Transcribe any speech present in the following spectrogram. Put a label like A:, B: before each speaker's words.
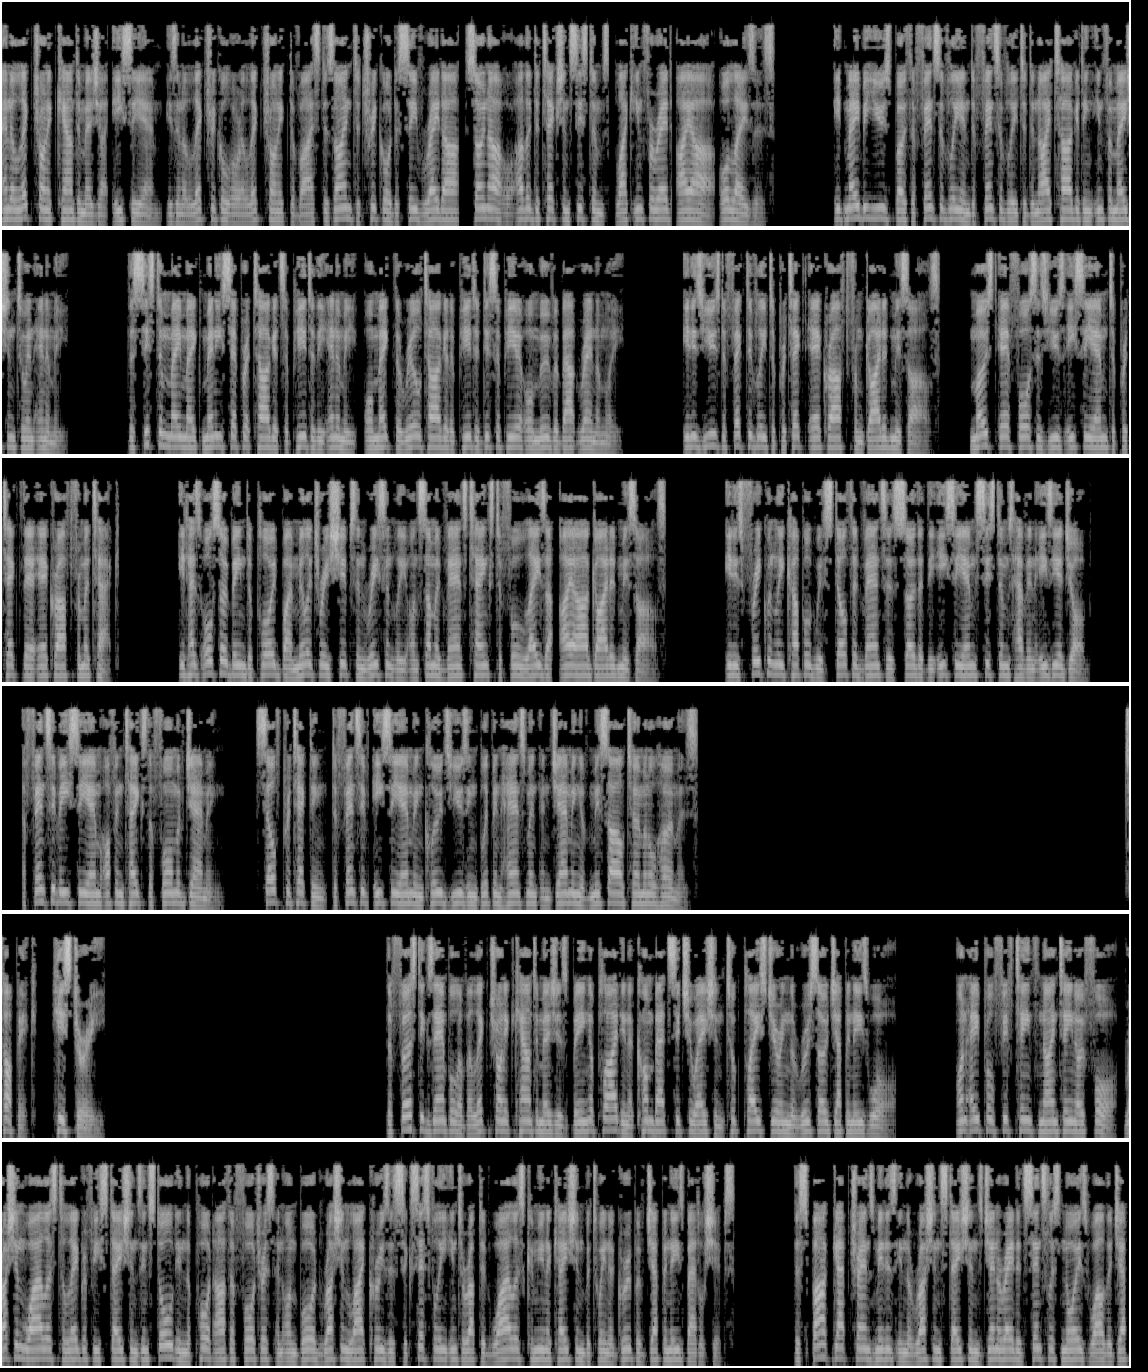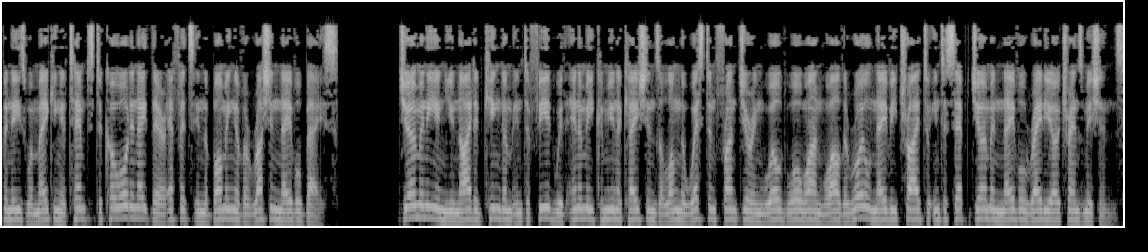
A: An electronic countermeasure (ECM) is an electrical or electronic device designed to trick or deceive radar, sonar or other detection systems, like infrared (IR) or lasers. It may be used both offensively and defensively to deny targeting information to an enemy. The system may make many separate targets appear to the enemy, or make the real target appear to disappear or move about randomly. It is used effectively to protect aircraft from guided missiles. Most air forces use ECM to protect their aircraft from attack. It has also been deployed by military ships and recently on some advanced tanks to fool laser, IR-guided missiles. It is frequently coupled with stealth advances so that the ECM systems have an easier job. Offensive ECM often takes the form of jamming. Self-protecting defensive ECM includes using blip enhancement and jamming of missile terminal homers. History The first example of electronic countermeasures being applied in a combat situation took place during the Russo-Japanese War. On April 15, 1904, Russian wireless telegraphy stations installed in the Port Arthur fortress and on board Russian light cruisers successfully interrupted wireless communication between a group of Japanese battleships. The spark gap transmitters in the Russian stations generated senseless noise while the Japanese were making attempts to coordinate their efforts in the bombing of a Russian naval base. Germany and United Kingdom interfered with enemy communications along the Western Front during World War I while the Royal Navy tried to intercept German naval radio transmissions.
